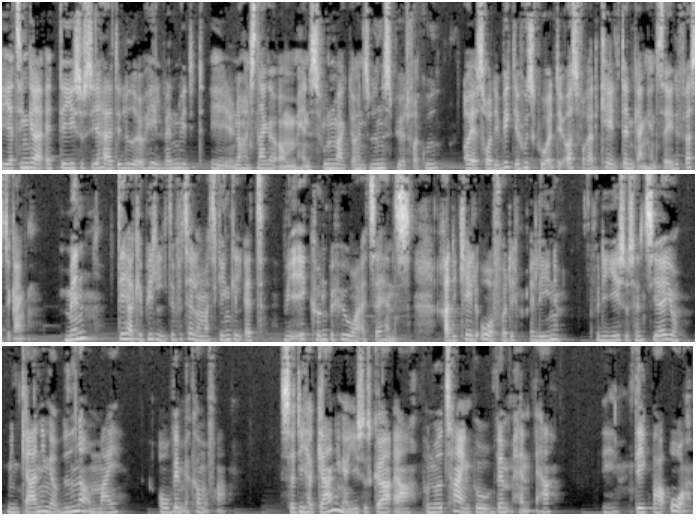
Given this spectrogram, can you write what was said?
øh, jeg tænker, at det Jesus siger her, det lyder jo helt vanvittigt, øh, når han snakker om hans fuldmagt og hans vidnesbyrd fra Gud. Og jeg tror, det er vigtigt at huske på, at det også var radikalt dengang han sagde det første gang. Men det her kapitel, det fortæller mig til gengæld, at vi ikke kun behøver at tage hans radikale ord for det alene. Fordi Jesus han siger jo, mine gerninger vidner om mig og hvem jeg kommer fra. Så de her gerninger, Jesus gør, er på en måde tegn på, hvem han er. Øh, det er ikke bare ord.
